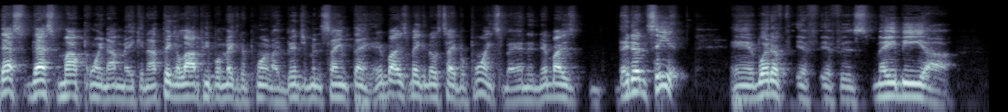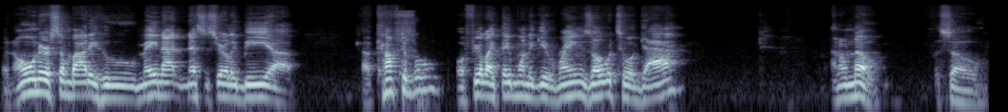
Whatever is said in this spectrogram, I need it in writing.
that's that's my point I'm making. I think a lot of people making a point like Benjamin, same thing. Everybody's making those type of points, man, and everybody's they doesn't see it. And what if if if it's maybe uh, an owner, somebody who may not necessarily be uh, uh, comfortable or feel like they want to give reins over to a guy? I don't know. So,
